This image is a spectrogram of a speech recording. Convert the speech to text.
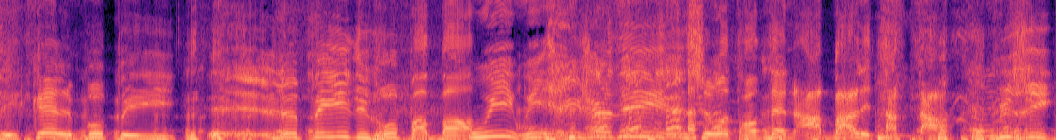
Et quel beau pays. Euh, Le pays du groupe ABBA. Oui, oui. Et je dis sur votre antenne, ABBA les tatas Musique.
